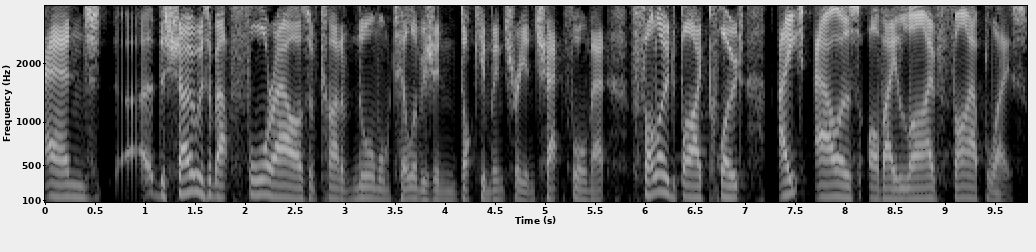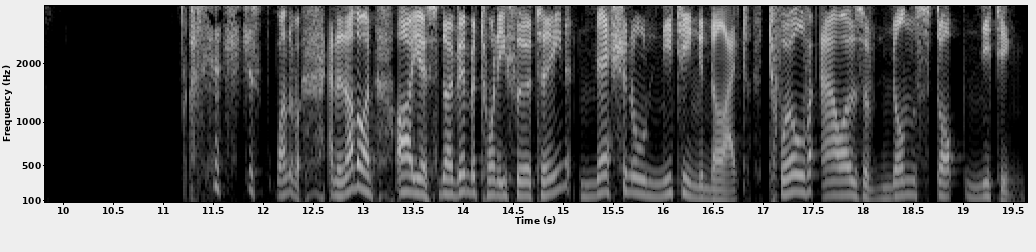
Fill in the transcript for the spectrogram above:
and uh, the show was about four hours of kind of normal television documentary and chat format, followed by, quote, eight hours of a live fireplace. It's just wonderful. And another one, oh yes, November 2013, National Knitting Night, 12 hours of non-stop knitting.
